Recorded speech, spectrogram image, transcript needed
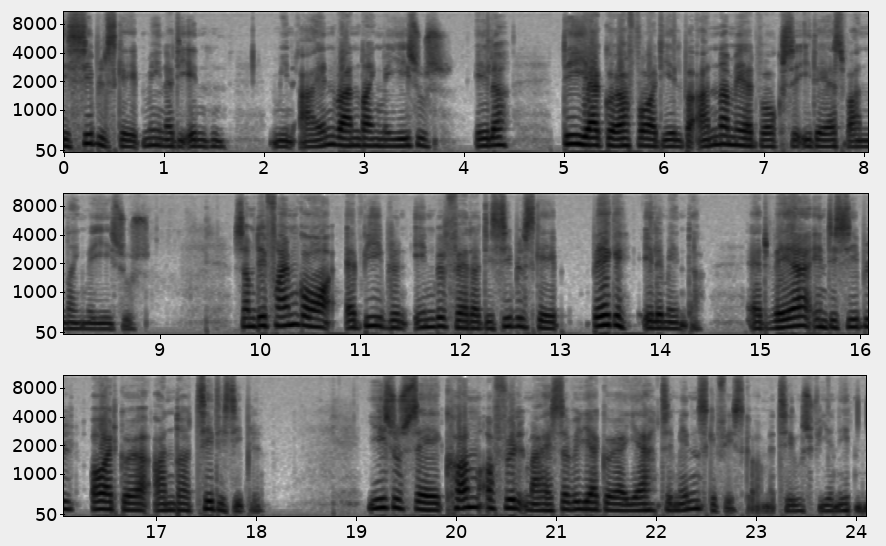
discipleskab, mener de enten min egen vandring med Jesus, eller det jeg gør for at hjælpe andre med at vokse i deres vandring med Jesus. Som det fremgår af Bibelen indbefatter discipleskab begge elementer, at være en disciple og at gøre andre til disciple. Jesus sagde, kom og følg mig, så vil jeg gøre jer til menneskefiskere, Matthæus 4:19.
